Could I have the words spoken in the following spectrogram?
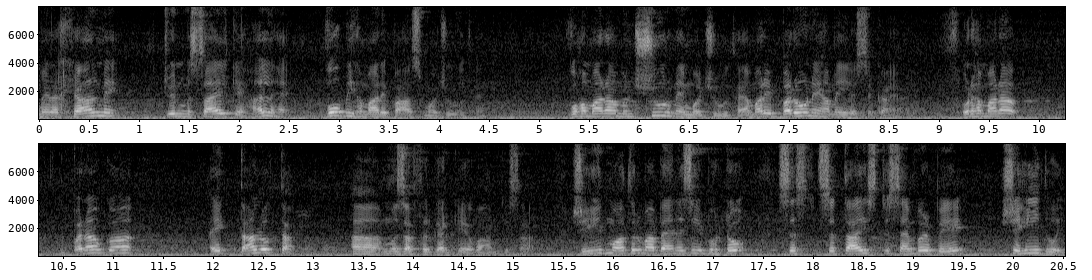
मेरा ख्याल में जो इन मसाइल के हल हैं वो भी हमारे पास मौजूद है। वो हमारा मंशूर में मौजूद है, हमारे बड़ों ने हमें ये सिखाया है। और हमारा बड़ों का एक ताल्लुक था मुजफ्फरगढ़ के अवाम के साथ। शहीद मोहतरमा बेनज़ीर भुट्टो सत्ताईस दिसंबर पे शहीद हुई।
